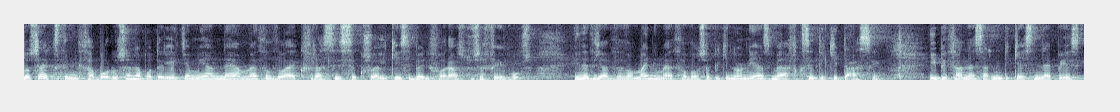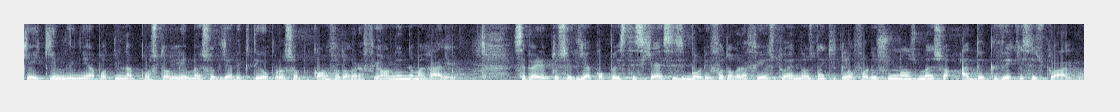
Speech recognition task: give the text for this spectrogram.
Το sexting θα μπορούσε να αποτελεί και μία νέα μέθοδο έκφρασης σεξουαλικής συμπεριφοράς στους εφήβους. Είναι διαδεδομένη μέθοδος επικοινωνίας με αυξητική τάση. Οι πιθανές αρνητικές συνέπειες και οι κίνδυνοι από την αποστολή μέσω διαδικτύου προσωπικών φωτογραφιών είναι μεγάλοι. Σε περίπτωση διακοπής τη σχέση, μπορεί οι φωτογραφίες του ενός να κυκλοφορήσουν ως μέσο αντεκδίκησης του άλλου.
